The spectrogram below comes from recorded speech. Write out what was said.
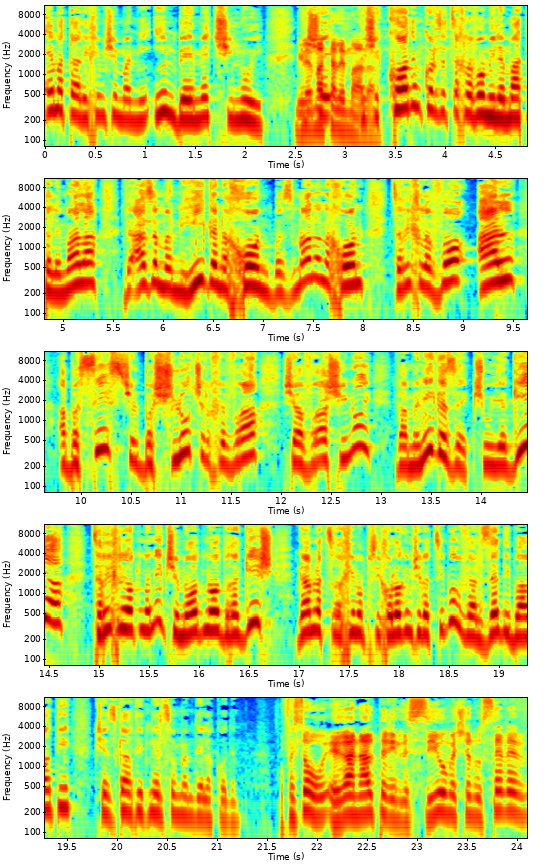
הם התהליכים שמניעים באמת שינוי. מלמטה וש, למעלה. ושקודם כל זה צריך לבוא מלמטה למעלה, ואז המנהיג הנכון, בזמן הנכון, צריך לבוא על הבסיס של בשלות של חברה שעברה שינוי, והמנהיג הזה, כשהוא יגיע, צריך להיות מנהיג שמאוד מאוד רגיש גם לצרכים הפסיכולוגיים של הציבור, ועל זה דיברתי כשהזכרתי את נלסון מנדלה קודם. פרופסור ערן אלפרין, לסיום יש לנו סבב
